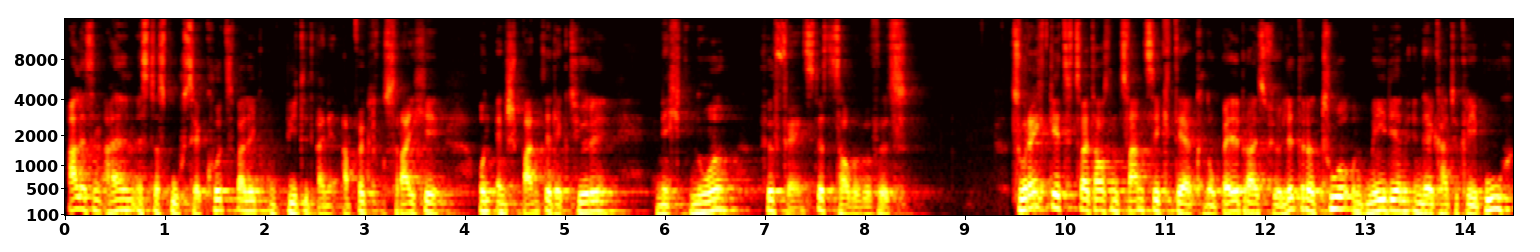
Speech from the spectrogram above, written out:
Alles in allem ist das Buch sehr kurzweilig und bietet eine abwechslungsreiche und entspannte Lektüre, nicht nur für Fans des Zauberwürfels. Zu Recht geht 2020 der Nobelpreis für Literatur und Medien in der Kategorie Buch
